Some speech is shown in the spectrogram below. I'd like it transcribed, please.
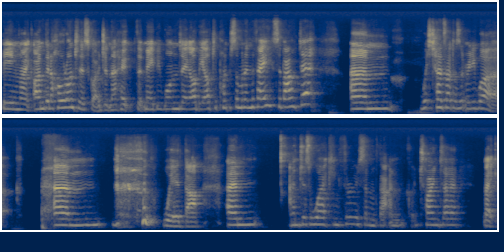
being like i'm going to hold on to this grudge in the hope that maybe one day i'll be able to punch someone in the face about it. Um which turns out doesn't really work. Um weird that. Um and just working through some of that and trying to like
